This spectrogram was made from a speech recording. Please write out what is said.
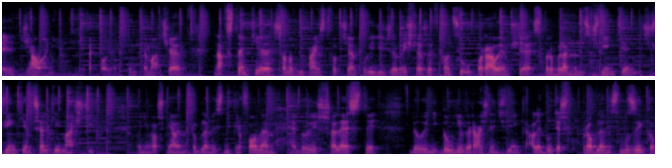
y, działań, że tak powiem, w tym temacie. Na wstępie, Szanowni Państwo, chciałem powiedzieć, że myślę, że w końcu uporałem się z problemem z dźwiękiem, z dźwiękiem wszelkiej maści, ponieważ miałem problemy z mikrofonem, były szelesty, były, był niewyraźny dźwięk, ale był też problem z muzyką,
